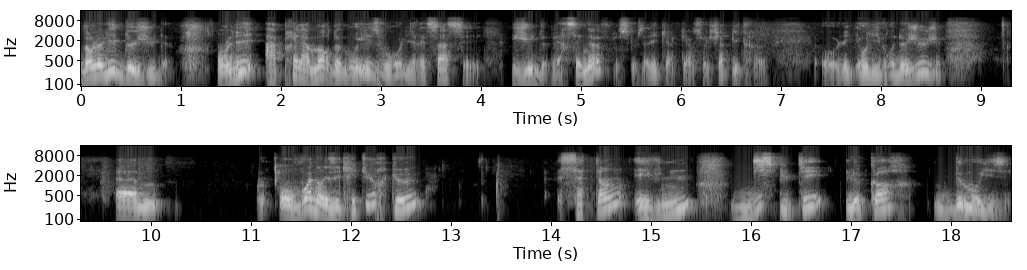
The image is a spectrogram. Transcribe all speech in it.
Dans le livre de Jude, on lit après la mort de Moïse, vous relirez ça, c'est Jude verset 9, puisque vous savez qu'il n'y a qu'un seul chapitre au, au, livre de Juge. Euh, on voit dans les Écritures que Satan est venu disputer le corps de Moïse.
